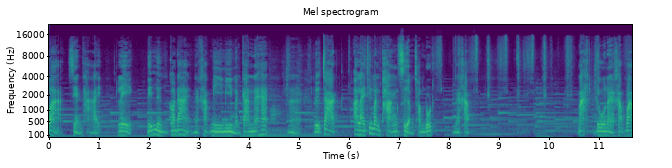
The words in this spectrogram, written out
ว่าเสี่ยงทายเลขนิดนึงก็ได้นะครับ มีมีเหมือนกันนะฮะหรือจากอะไรที่มันพังเสื่อมชำรุดนะครับ มาดูหน่อยครับว่า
